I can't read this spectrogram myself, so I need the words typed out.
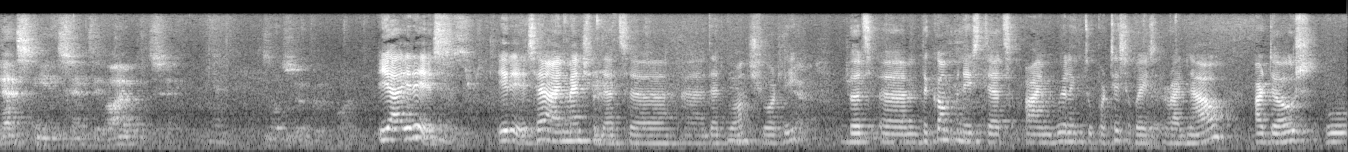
that's the incentive, I would say. It's also a good point. Yeah, it is. It is. Yeah, I mentioned that uh, uh, that one shortly. Yeah. But um, the companies that I'm willing to participate right now are those who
